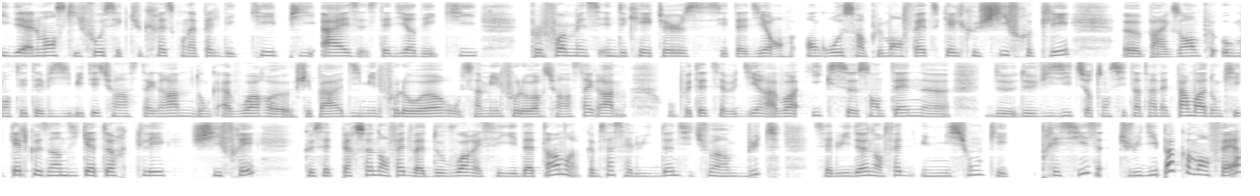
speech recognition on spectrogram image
Idéalement, ce qu'il faut, c'est que tu crées ce qu'on appelle des KPIs, c'est-à-dire des Key Performance Indicators, c'est-à-dire en, gros simplement en fait quelques chiffres clés, euh, par exemple augmenter ta visibilité sur Instagram, donc avoir, euh, je sais pas, 10 000 followers ou 5 000 followers sur Instagram, ou peut-être ça veut dire avoir X centaines euh, de, visites sur ton site internet par mois. Donc il y a quelques indicateurs clés chiffrés que cette personne en fait va devoir essayer d'atteindre. Comme ça, ça lui donne, si tu veux, un but, ça lui donne en fait une mission qui est précise. Tu lui dis pas comment faire.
